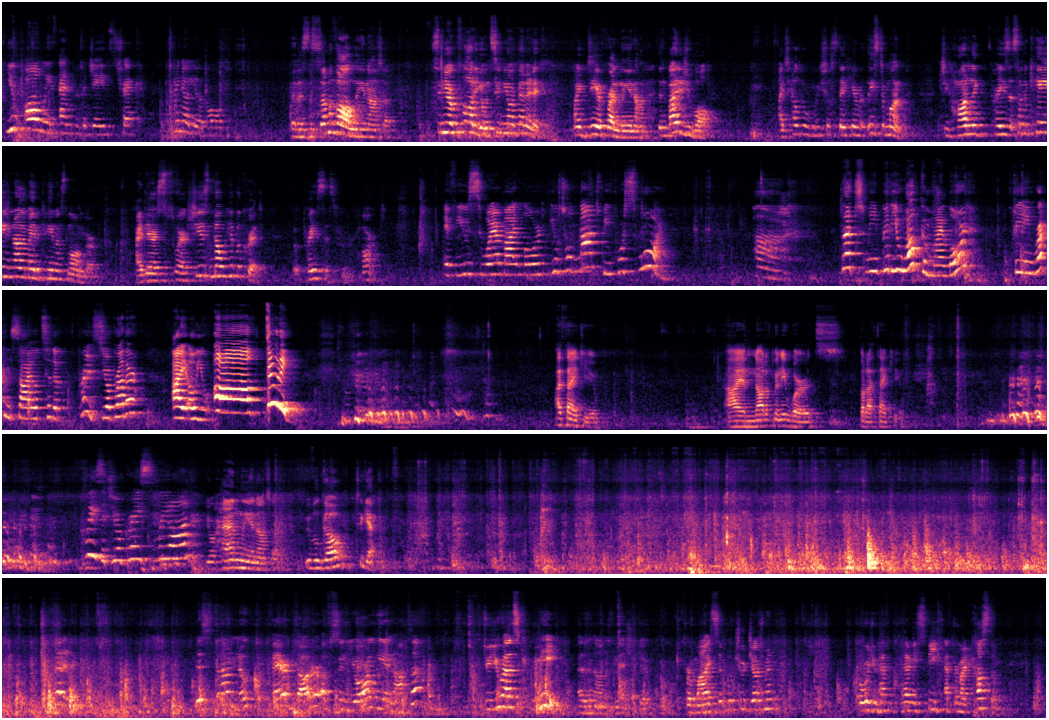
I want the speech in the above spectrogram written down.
You always end with the jade's trick. I know you of old. That is the sum of all, Leonato. Signor Claudio and Signor Benedick, my dear friend Leonato, has invited you all. I tell her we shall stay here at least a month. She hardly prays that some occasion or other may detain us longer. I dare swear she is no hypocrite, but prays this from her heart. If you swear, my lord, you shall not be forsworn. Ah, let me bid you welcome, my lord. Being reconciled to the prince, your brother, I owe you all duty. I thank you. I am not of many words, but I thank you. Please it your grace, Leon. Your hand, Leonato. We will go together. Benedick, didst thou note the fair daughter of Signor Leonato? Do you ask me, as an honest man should do, for my simple true judgment? Or would you have, have me speak after my custom,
